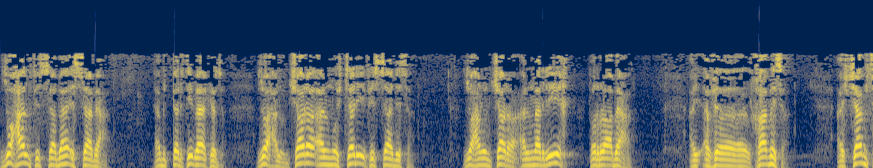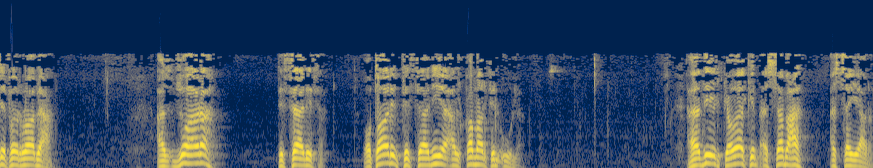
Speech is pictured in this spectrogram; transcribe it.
زحل في السماء السابعة بالترتيب هكذا. زحل شرى المشتري في السادسة. زحل شرى المريخ في الرابعة. في الخامسة. الشمس في الرابعة. الزهرة في الثالثة. وطارد في الثانية القمر في الأولى. هذه الكواكب السبعة السيارة.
